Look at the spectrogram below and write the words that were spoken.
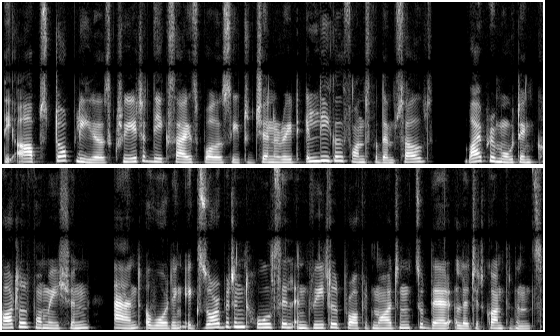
the AAP's top leaders created the excise policy to generate illegal funds for themselves by promoting cartel formation and awarding exorbitant wholesale and retail profit margins to their alleged confidants.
